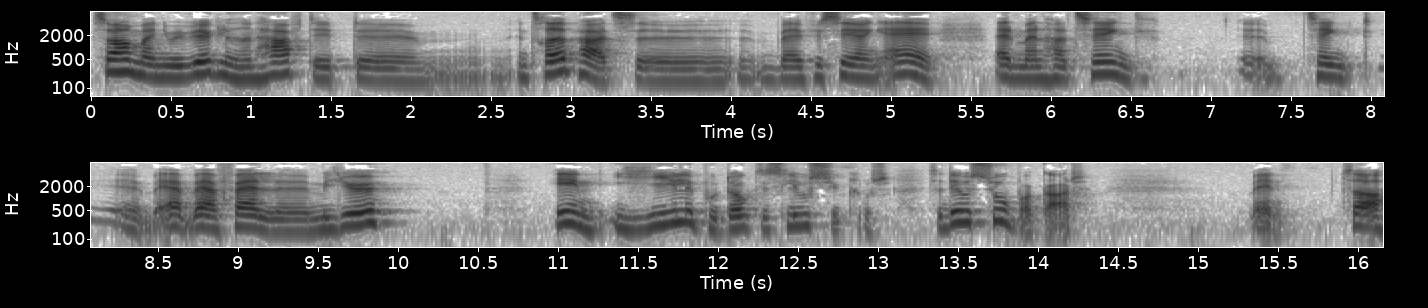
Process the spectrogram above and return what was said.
så har man jo i virkeligheden haft et, øh, en tredjeparts øh, verificering af, at man har tænkt, øh, tænkt øh, i hvert fald øh, miljø ind i hele produktets livscyklus. Så det er jo super godt. Men så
